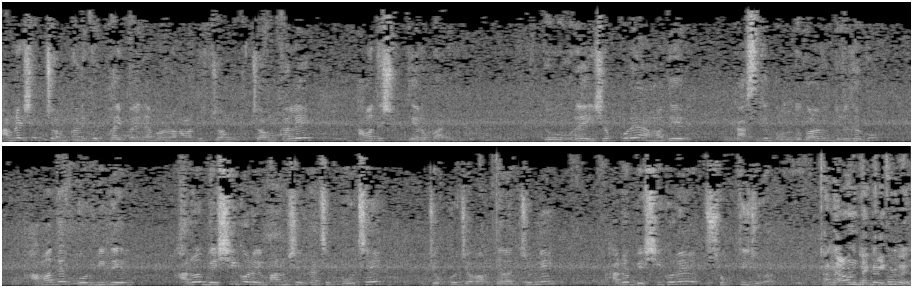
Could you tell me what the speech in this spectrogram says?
আমরা এসব চমকানিতে ভয় পাই না, বরং আমাদের চম- চমকালে আমাদের শক্তি আরও বাড়ে। তো ওরা এইসব করে আমাদের কাছ থেকে বন্ধ করা দূরে থাকুক। আমাদের কর্মীদের আরও বেশি করে মানুষের কাছে পৌঁছে যোগ্য জবাব দেওয়ার জন্য আরও বেশি করে শক্তি যোগাবে? করবেন?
